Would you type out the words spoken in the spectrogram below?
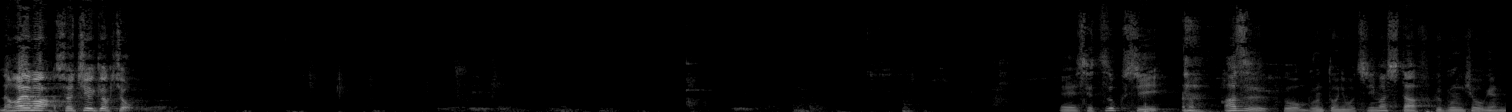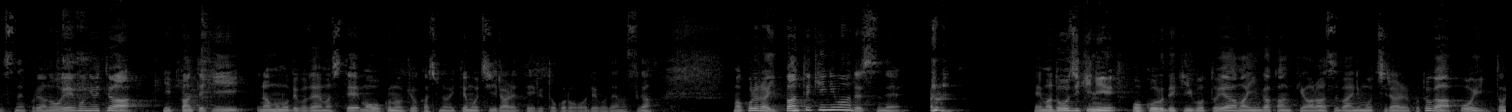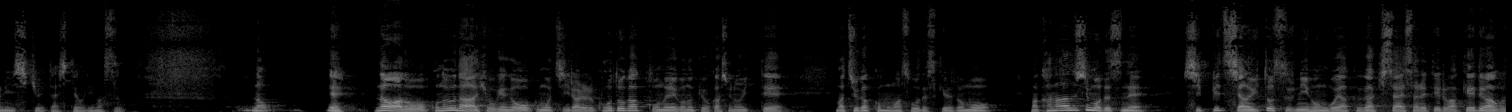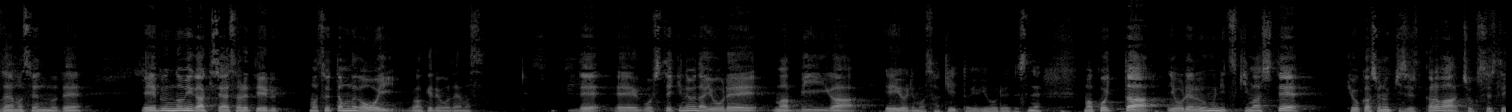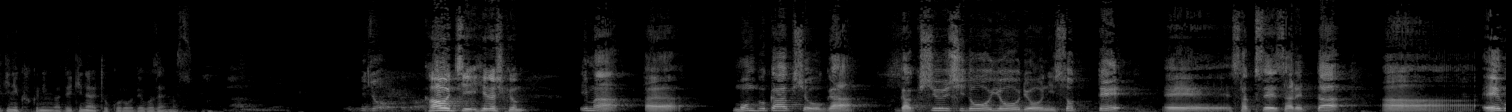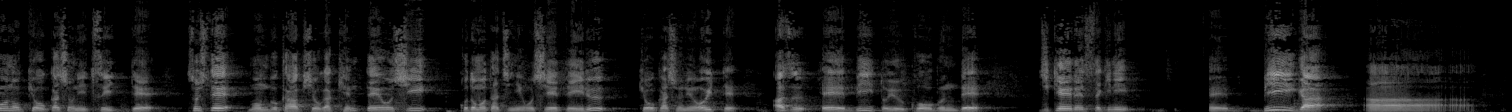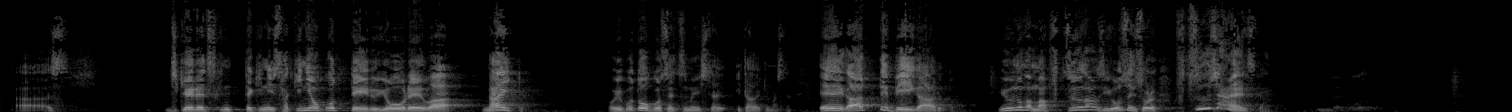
永山所中局長。えー、接続詞、as を文頭に用いました副文表現ですね。これはあの英語においては一般的なものでございまして、まあ、多くの教科書において用いられているところでございますが、まあ、これら一般的にはですね、まあ、同時期に起こる出来事や、まあ、因果関係を表す場合に用いられることが多いと認識をいたしております。なお、えなおあの、このような表現が多く用いられる高等学校の英語の教科書において、まあ、中学校もまあそうですけれども、まあ、必ずしもですね、執筆者の意図する日本語訳が記載されているわけではございませんので、英文のみが記載されている、まあ、そういったものが多いわけでございます。で、えー、ご指摘のような要例、まあ、B が A よりも先という要例ですね。まあ、こういった要例の有無につきまして、教科書の記述からは直接的に確認ができないところでございます。川内博君。今、文部科学省が学習指導要領に沿って、えー、作成されたあ英語の教科書について、そして文部科学省が検定をし、子供たちに教えている教科書において、as A, B という構文で、時系列的に、えー、B が、ああ時系列的に先に起こっている要例はないということをご説明していただきました。A があって B があるというのが、まあ普通なんですよ。要するにそれ普通じゃないですか。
